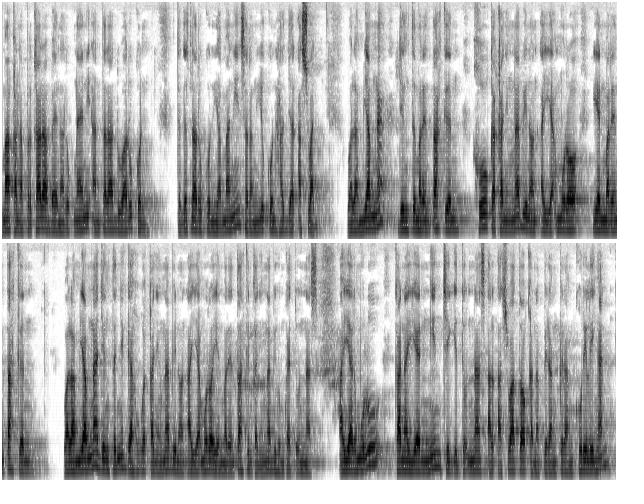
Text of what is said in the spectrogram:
maka kana perkara baina ruknaini antara dua rukun. tegesna rukun Yamani sarang yukun Hajar Aswad. Walam yamna jeung teu marentahkeun hu ka kanjing Nabi naon aya muro yen marentahkeun. Walam yamna jeung teu nyegah hu ka kanjing Nabi naon aya muro yen marentahkeun kanjing Nabi hum ka nas. Ayar mulu kana yen ngincig itu nas al aswato kana pirang-pirang kurilingan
